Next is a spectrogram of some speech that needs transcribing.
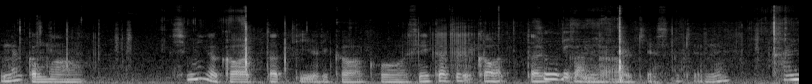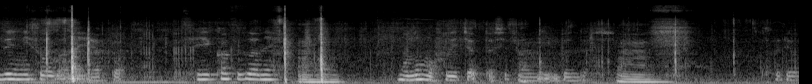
の。なんかまあ趣味が変わったっていうよりかはこう生活が変わったそうですね感がある気がするけどね。完全にそうだねやっぱ生活がね物も増えちゃったし3人分だし。うん。うんそれは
